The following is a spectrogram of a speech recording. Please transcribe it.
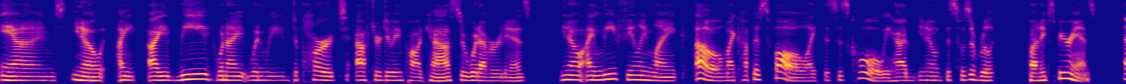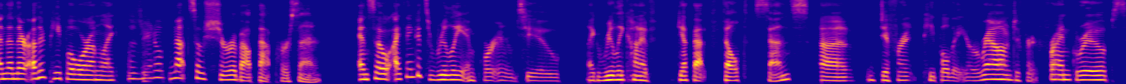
And, you know, I I leave when I when we depart after doing podcasts or whatever it is, you know, I leave feeling like, oh, my cup is full. Like, this is cool. We had, you know, this was a really fun experience. And then there are other people where I'm like, "Oh, I don't, not so sure about that person. And so I think it's really important to like really kind of get that felt sense of different people that you're around, different friend groups.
